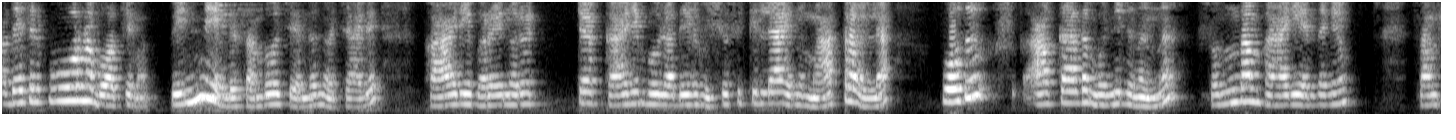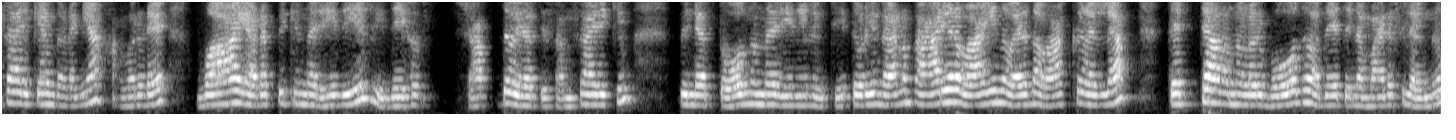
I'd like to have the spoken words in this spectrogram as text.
അദ്ദേഹത്തിന് പൂർണ ബോധ്യം വന്നു പിന്നീട് സംഭവിച്ചത് എന്തെന്ന് വെച്ചാൽ ഭാര്യ പറയുന്ന ഒരൊറ്റ കാര്യം പോലും അദ്ദേഹം വിശ്വസിക്കില്ല എന്ന് മാത്രമല്ല പൊതു ആൾക്കാരുടെ മുന്നിൽ നിന്ന് സ്വന്തം ഭാര്യ എന്തെങ്കിലും സംസാരിക്കാൻ തുടങ്ങിയ അവരുടെ വായടപ്പിക്കുന്ന രീതിയിൽ ഇദ്ദേഹം ശബ്ദം ഉയർത്തി സംസാരിക്കും. പിന്നെ തോന്നുന്ന രീതിയിൽ ചീത്ത വിളിക്കും. കാരണം ഭാര്യയുടെ വായിൽ നിന്ന് വരുന്ന വാക്കുകളെല്ലാം തെറ്റാണെന്നുള്ളൊരു ബോധം അദ്ദേഹത്തിന്റെ മനസ്സിലങ്ങ്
